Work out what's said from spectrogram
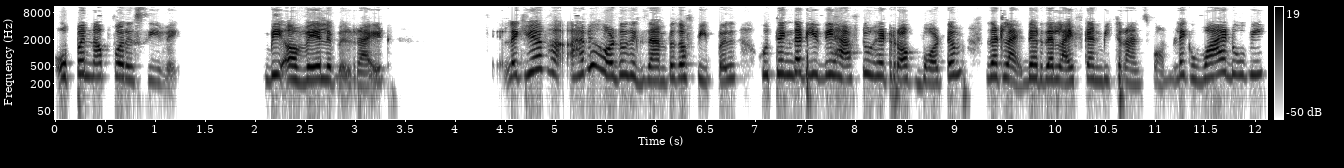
Open up for receiving. Be available, right? like you have have you heard those examples of people who think that they have to hit rock bottom that like their, their life can be transformed like why do we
